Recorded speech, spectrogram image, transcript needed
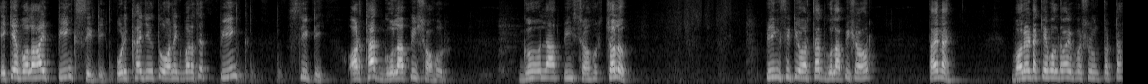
একে বলা হয় পিঙ্ক সিটি। পরীক্ষায় যেহেতু অনেকবার আছে, পিঙ্ক সিটি, অর্থাৎ গোলাপি শহর। গোলাপি শহর। চলো। পিঙ্ক সিটি অর্থাৎ গোলাপি শহর, তাই নয়? বলো এটা কে বলতে পারবে প্রশ্নের উত্তরটা?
